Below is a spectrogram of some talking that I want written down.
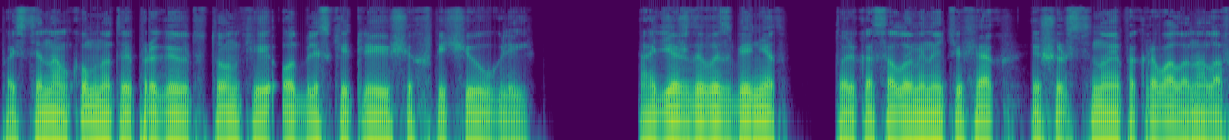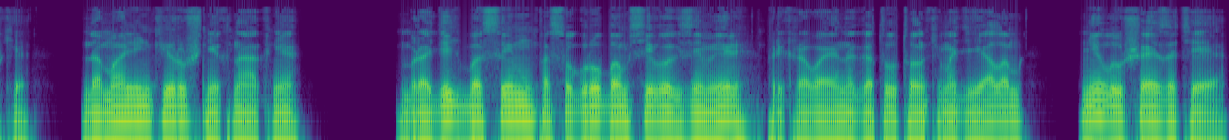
по стенам комнаты прыгают тонкие отблески тлеющих в печи углей. Одежды в избе нет, только соломенный тюфяк и шерстяное покрывало на лавке, да маленький рушник на окне. Бродить босым по сугробам сивых земель, прикрывая наготу тонким одеялом, не лучшая затея.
